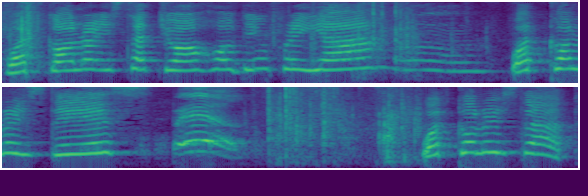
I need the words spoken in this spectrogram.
What color is that you are holding, Freya? Mm. What color is this? Pink. What color is that?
